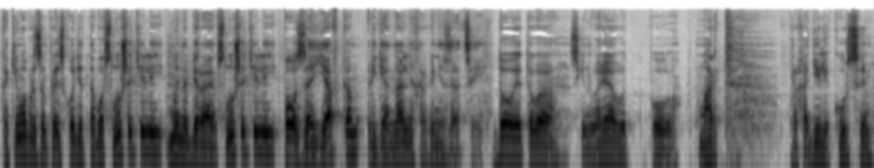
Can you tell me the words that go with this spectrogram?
Каким образом происходит набор слушателей? Мы набираем слушателей по заявкам региональных организаций. До этого, с января вот по март проходили курсы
